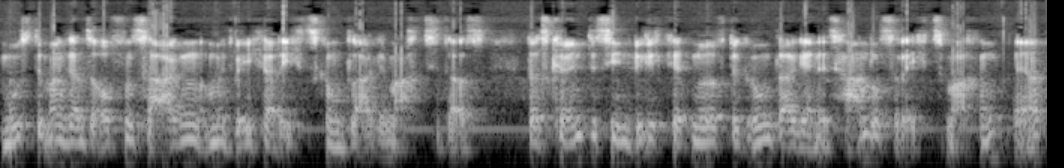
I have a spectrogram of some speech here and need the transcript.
musste man ganz offen sagen, mit welcher Rechtsgrundlage macht sie das. Das könnte sie in Wirklichkeit nur auf der Grundlage eines Handelsrechts machen. Ja?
